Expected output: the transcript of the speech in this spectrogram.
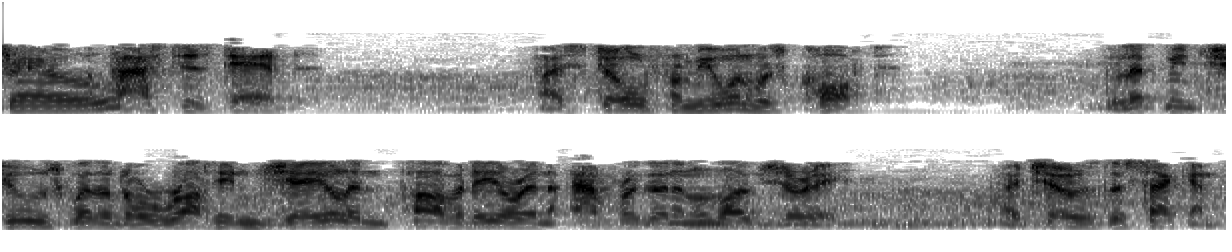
cell? The past is dead. I stole from you and was caught. You let me choose whether to rot in jail in poverty or in Africa in luxury. I chose the second.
